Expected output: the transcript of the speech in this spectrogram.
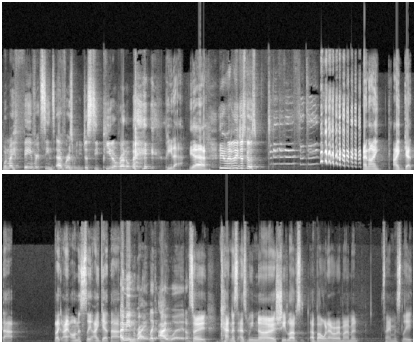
One of my favorite scenes ever is when you just see Peeta run away. Peeta. Yeah. he literally just goes And I I get that. Like I honestly I get that. I mean, right, like I would. so Katniss, as we know, she loves a bow and arrow moment, famously,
